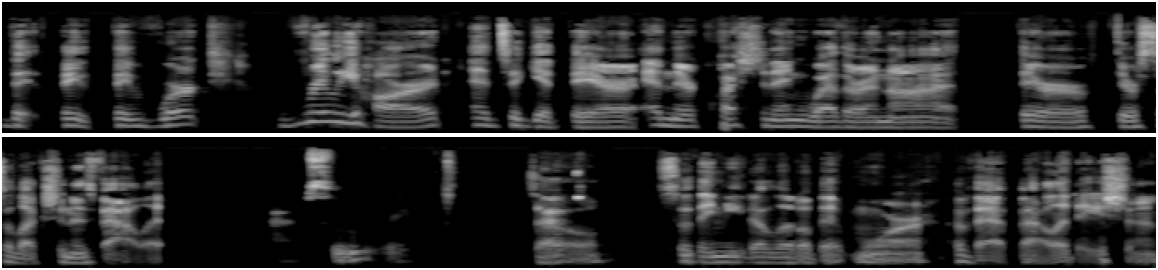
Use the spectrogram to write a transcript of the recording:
they, they, they've worked really hard and to get there and they're questioning whether or not their, their selection is valid. Absolutely. So, Absolutely. so they need a little bit more of that validation.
